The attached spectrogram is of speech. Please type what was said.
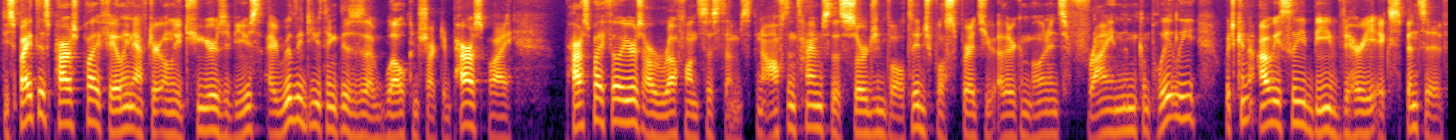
Despite this power supply failing after only two years of use, I really do think this is a well-constructed power supply. Power supply failures are rough on systems, and oftentimes the surge in voltage will spread to other components, frying them completely, which can obviously be very expensive.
